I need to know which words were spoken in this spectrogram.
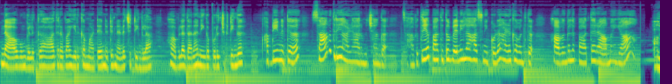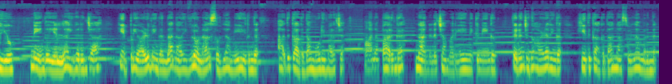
நான் உங்களுக்கு ஆதரவா இருக்க மாட்டேன்னுட்டு நினைச்சிட்டீங்களா? அவ்வளவுதானா நீங்க புரிஞ்சுக்கிட்டீங்க? அப்படின்னுட்டு சாவித்திரி அழ ஆரம்பிச்சாங்க. சாவித்திரிய பார்த்ததும் வெனிலா ஹாசினி கூட அழக வந்தது. அவங்கள பார்த்த ராமையா ஐயோ நீங்க எல்லாம் தெரிஞ்சா இப்படி அழுவீங்கன்னு தான் நான் இவ்ளோ நாள் சொல்லாமே இருந்தேன். அதுக்காக தான் மூடி மறைச்சேன். ஆனா பாருங்க நான் நினைச்ச மாதிரியே இன்னைக்கு நீங்க தெரிஞ்சதும் அழறீங்க. இதுக்காக தான் நான் சொல்லாம இருந்தேன்.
